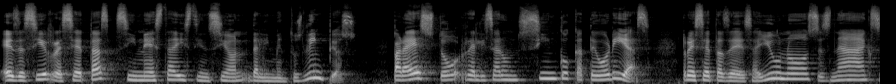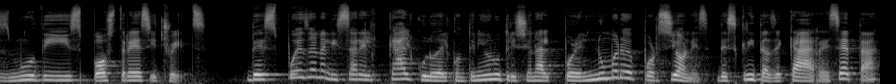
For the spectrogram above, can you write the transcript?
es decir, recetas sin esta distinción de alimentos limpios. Para esto realizaron cinco categorías, recetas de desayunos, snacks, smoothies, postres y treats. Después de analizar el cálculo del contenido nutricional por el número de porciones descritas de cada receta,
